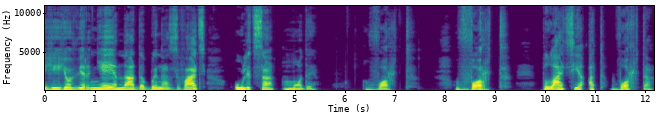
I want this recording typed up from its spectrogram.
Ее вернее надо бы назвать улица моды. Ворт. Ворт платье от Ворта.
